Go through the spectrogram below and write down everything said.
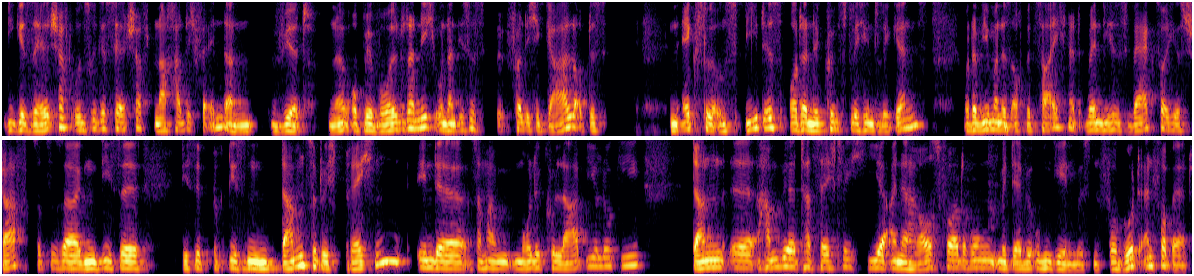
die Gesellschaft, unsere Gesellschaft nachhaltig verändern wird, ne, ob wir wollen oder nicht. Und dann ist es völlig egal, ob das ein Excel und Speed ist oder eine künstliche Intelligenz oder wie man es auch bezeichnet, wenn dieses Werkzeug es schafft, sozusagen diese, diese, diesen Damm zu durchbrechen in der sagen wir, Molekularbiologie, dann äh, haben wir tatsächlich hier eine Herausforderung, mit der wir umgehen müssen, for good and for bad.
